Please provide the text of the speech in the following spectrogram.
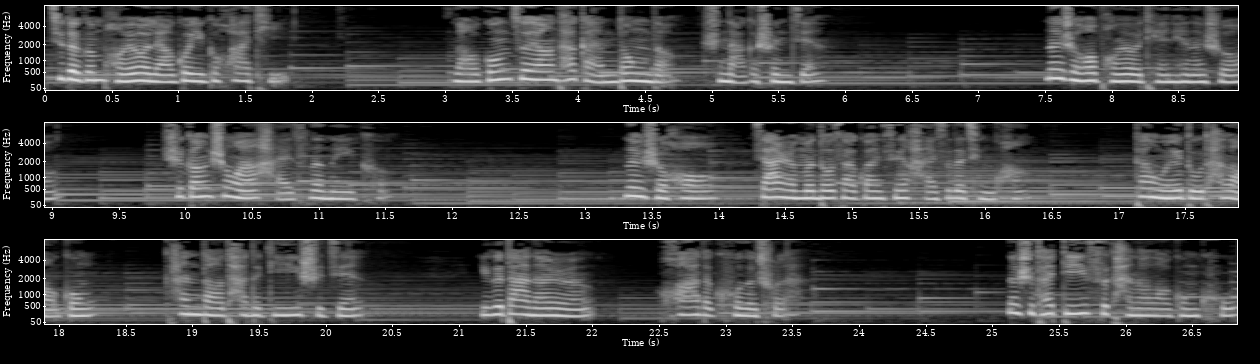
记得跟朋友聊过一个话题：老公最让他感动的是哪个瞬间？那时候朋友甜甜的说：“是刚生完孩子的那一刻。”那时候家人们都在关心孩子的情况，但唯独她老公，看到她的第一时间，一个大男人。哗的哭了出来。那是她第一次看到老公哭。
